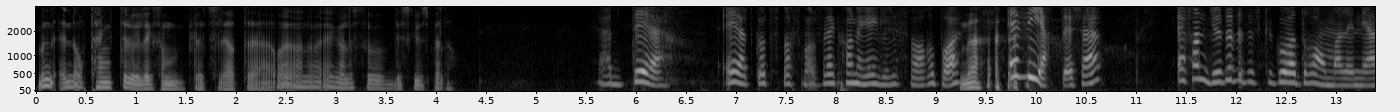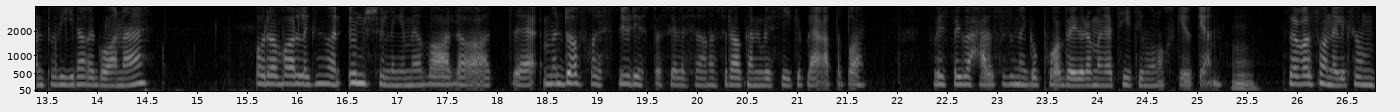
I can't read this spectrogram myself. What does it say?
Men når tenkte du liksom plutselig at eh, Å ja, jeg har lyst til å bli skuespiller? Ja, det er et godt spørsmål, for det kan jeg egentlig ikke svare på. Nei. Jeg vet det ikke. Jeg fant ut at jeg skulle gå dramalinjen på videregående. Og da var det liksom sånn Unnskyldningen min var da at eh, Men da får jeg studiespesialiserende, så da kan jeg bli sykepleier etterpå. For hvis jeg går helse, så må jeg gå påbygg, og da må jeg ha ti timer norsk i uken. Mm. Så det var sånn jeg liksom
